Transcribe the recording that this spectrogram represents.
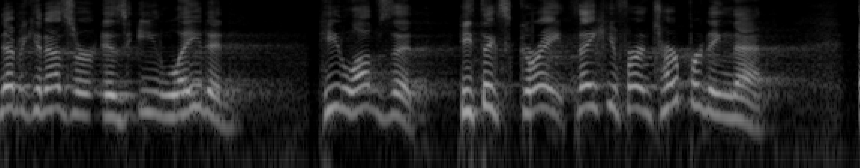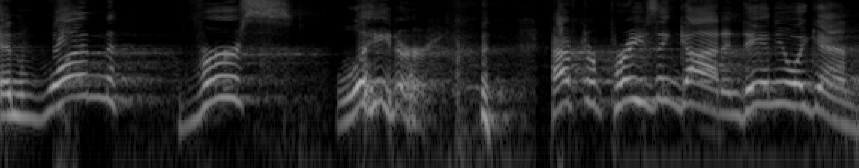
Nebuchadnezzar is elated he loves it. He thinks, great, thank you for interpreting that. And one verse later, after praising God and Daniel again,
